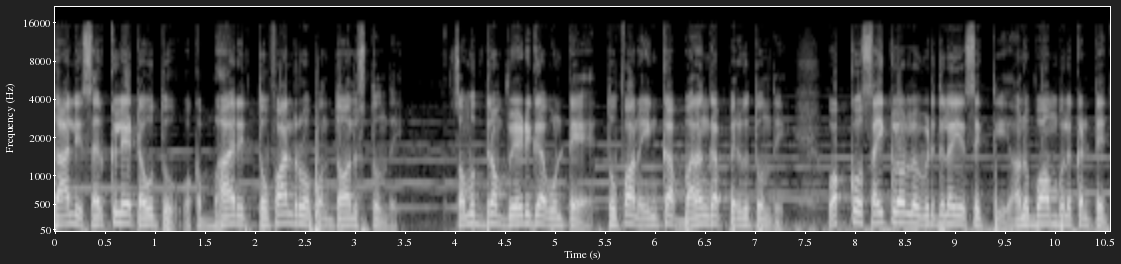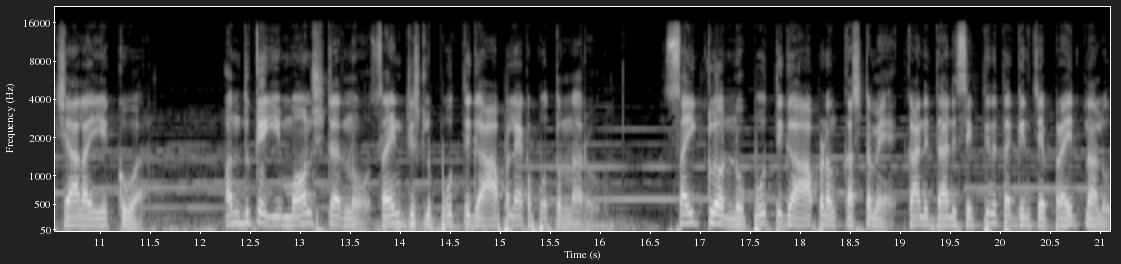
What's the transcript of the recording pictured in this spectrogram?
గాలి సర్క్యులేట్ అవుతూ ఒక భారీ తుఫాన్ రూపం దాలుస్తుంది. సముద్రం వేడిగా ఉంటే తుఫాను ఇంకా బలంగా పెరుగుతుంది. ఒక్కో సైక్లోన్లో విడుదలయ్యే శక్తి అణుబాంబుల కంటే చాలా ఎక్కువ. అందుకే ఈ మాన్స్టర్ను సైంటిస్టులు పూర్తిగా ఆపలేకపోతున్నారు. సైక్లోన్ను పూర్తిగా ఆపడం కష్టమే కానీ దాని శక్తిని తగ్గించే ప్రయత్నాలు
